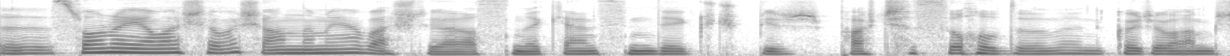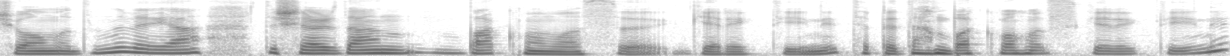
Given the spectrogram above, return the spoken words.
Ee, sonra yavaş yavaş anlamaya başlıyor aslında kendisinde küçük bir parçası olduğunu, hani kocaman bir şey olmadığını veya dışarıdan bakmaması gerektiğini, tepeden bakmaması gerektiğini.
